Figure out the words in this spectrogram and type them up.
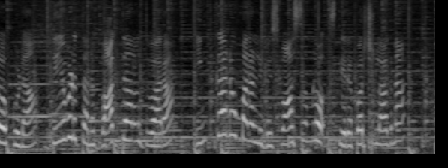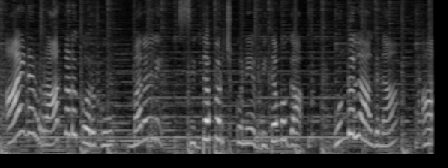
ఈ కూడా దేవుడు తన వాగ్దానాల ద్వారా ఇంకాను మనల్ని విశ్వాసంలో స్థిరపరచులాగన ఆయన రాకడ కొరకు మనల్ని సిద్ధపరచుకునే విధముగా ఉండులాగన ఆ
